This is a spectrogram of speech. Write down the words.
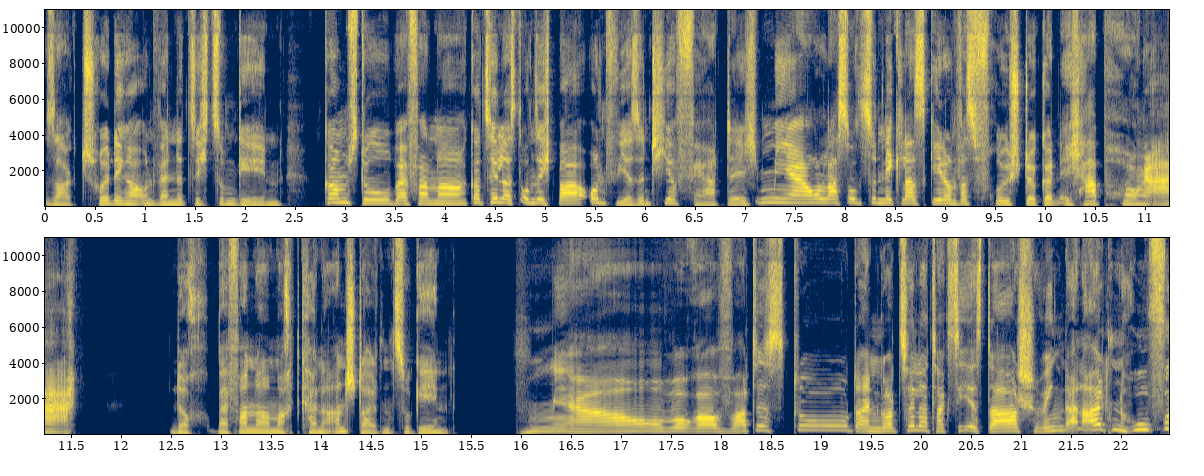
sagt Schrödinger und wendet sich zum Gehen. Kommst du, Befana? Godzilla ist unsichtbar und wir sind hier fertig. Miau, lass uns zu Niklas gehen und was frühstücken. Ich hab Hunger. Doch Befana macht keine Anstalten zu gehen. Miau, worauf wartest du? Dein Godzilla-Taxi ist da, schwing deine alten Hufe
